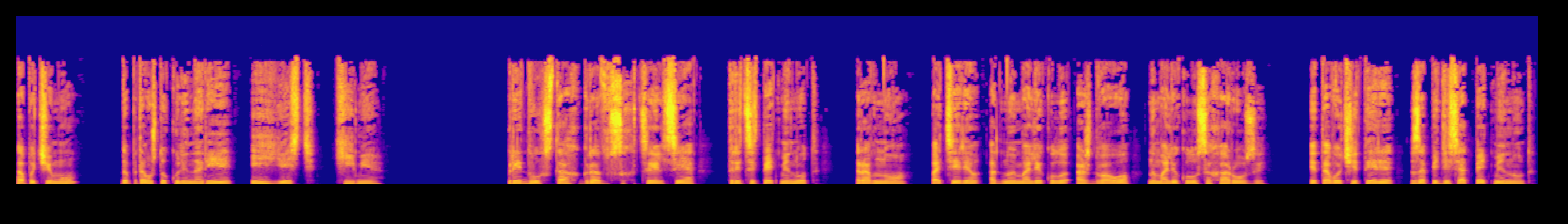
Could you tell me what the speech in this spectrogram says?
А почему? Да потому что кулинария и есть химия. При 200 градусах Цельсия 35 минут равно потеря одной молекулы H2O на молекулу сахарозы. Итого 4 за 55 минут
